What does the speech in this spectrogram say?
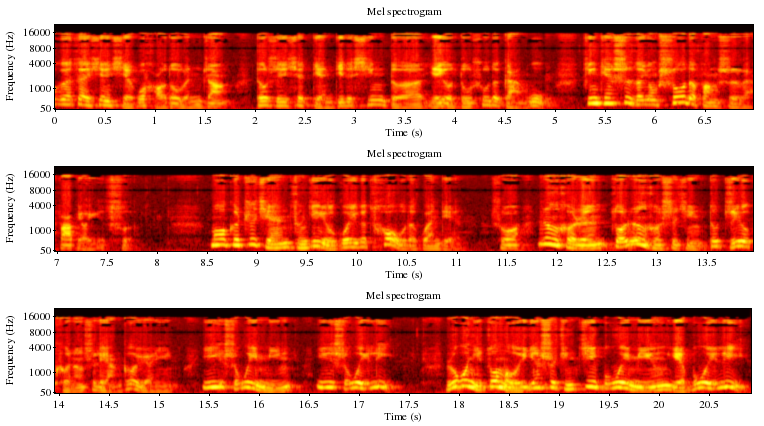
哥在线写过好多文章，都是一些点滴的心得，也有读书的感悟。今天试着用说的方式来发表一次。猫哥之前曾经有过一个错误的观点，说任何人做任何事情都只有可能是两个原因：一是为名，一是为利。如果你做某一件事情既不为名也不为利，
